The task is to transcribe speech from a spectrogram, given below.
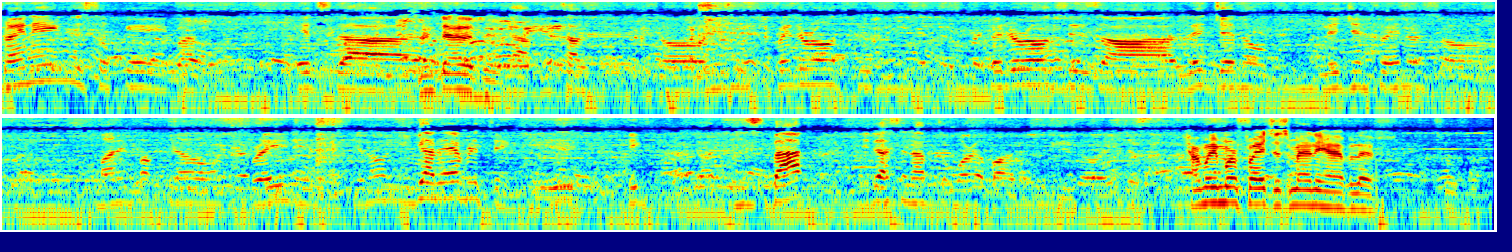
training is okay, but it's the Mentality. Yeah, mentality. So he's is Freddie is a legend of legend trainer. So Manny Pacquiao's brain is you know he got everything. He, he he's back. He doesn't have to worry about it. So he just How many more fights does Manny have left? Two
